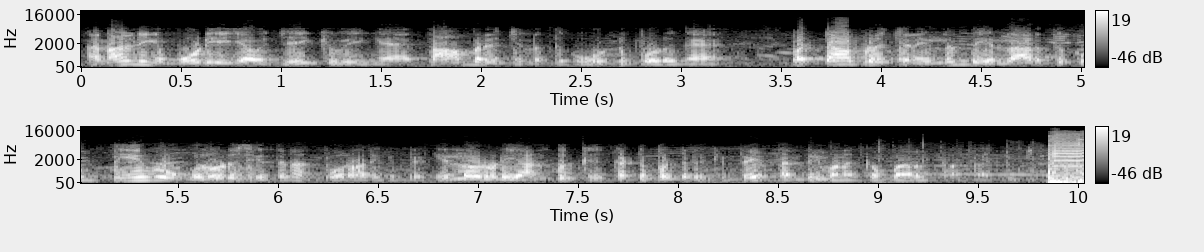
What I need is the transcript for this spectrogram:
அதனால நீங்க மோடி ஐயாவை ஜெயிக்க வைங்க. தாமரை சின்னத்துக்கு ஓட்டு போடுங்க. பட்டா பிரச்சனையிலிருந்து எல்லாத்துக்கும் தீர்வு உங்களோடு சேர்ந்து நான் போராடுகின்றேன். எல்லோருடைய அன்புக்கு கட்டுப்பட்டு இருக்கின்றேன் நன்றி வணக்கம். பாரத்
